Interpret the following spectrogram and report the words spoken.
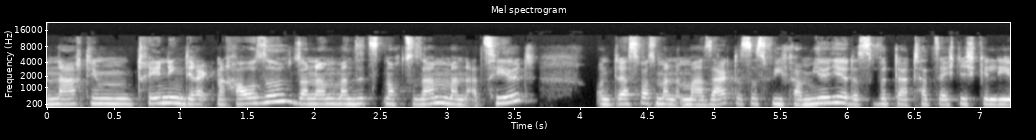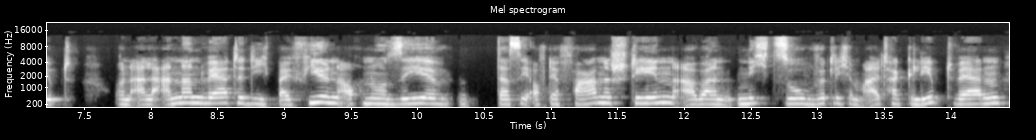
nach dem Training direkt nach Hause, sondern man sitzt noch zusammen, man erzählt. Und das, was man immer sagt, das ist wie Familie, das wird da tatsächlich gelebt. Und alle anderen Werte, die ich bei vielen auch nur sehe, dass sie auf der Fahne stehen, aber nicht so wirklich im Alltag gelebt werden,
